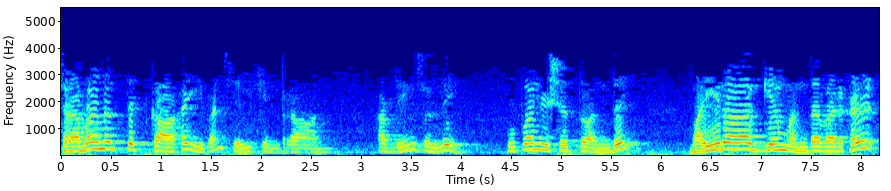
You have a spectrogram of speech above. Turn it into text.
சிரவணத்திற்காக இவன் செல்கின்றான். அப்படின்னு சொல்லி உபனிஷத்து வந்து வைராகியம் வந்தவர்கள்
